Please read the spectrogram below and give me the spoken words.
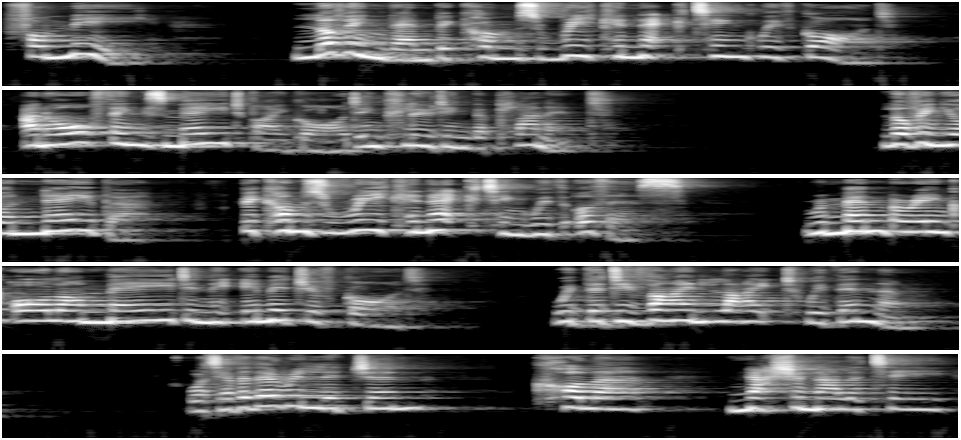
For me, loving then becomes reconnecting with God and all things made by God, including the planet. Loving your neighbour becomes reconnecting with others, remembering all are made in the image of God, with the divine light within them. Whatever their religion, colour, nationality,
